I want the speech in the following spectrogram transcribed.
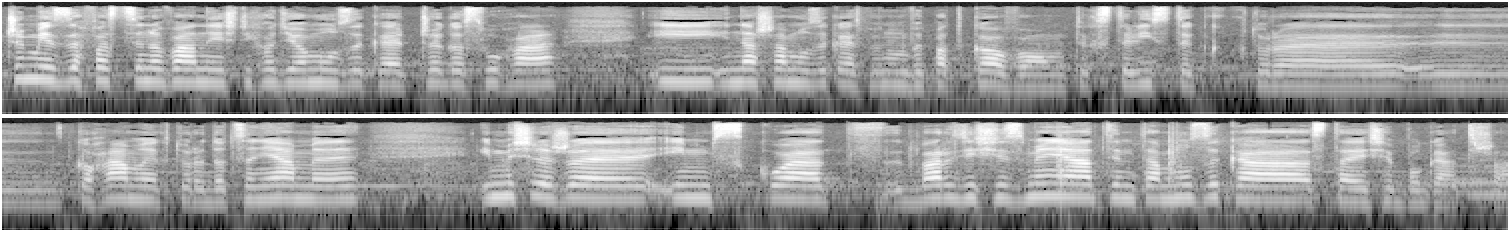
czym jest zafascynowany, jeśli chodzi o muzykę, czego słucha i nasza muzyka jest pewną wypadkową tych stylistyk, które y, kochamy, które doceniamy i myślę, że im skład bardziej się zmienia, tym ta muzyka staje się bogatsza.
